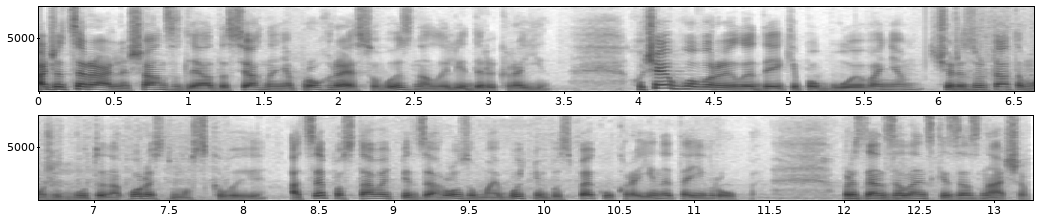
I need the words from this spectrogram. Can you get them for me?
Адже це реальний шанс для досягнення прогресу, визнали лідери країн. Хоча й обговорили деякі побоювання, що результати можуть бути на користь Москви, а це поставить під загрозу майбутню безпеку України та Європи. Президент Зеленський зазначив,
